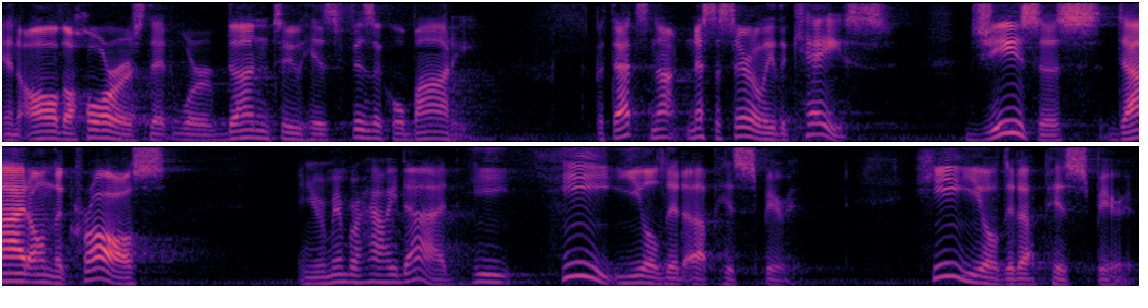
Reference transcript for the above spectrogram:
and all the horrors that were done to his physical body. But that's not necessarily the case. Jesus died on the cross, and you remember how he died. He, he yielded up his spirit. He yielded up his spirit.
